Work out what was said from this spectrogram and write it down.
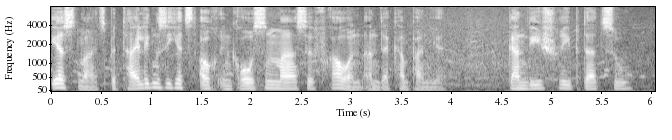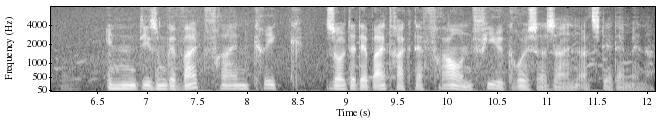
Erstmals beteiligen sich jetzt auch in großem Maße Frauen an der Kampagne. Gandhi schrieb dazu in diesem gewaltfreien Krieg sollte der Beitrag der Frauen viel größer sein als der der Männer.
